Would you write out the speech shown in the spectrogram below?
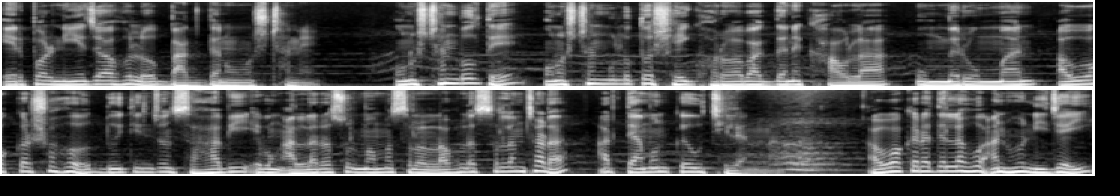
এরপর নিয়ে যাওয়া হলো বাগদান অনুষ্ঠানে। অনুষ্ঠান বলতে অনুষ্ঠান মূলত সেই ঘরোয়া বাগদানে খাওলা, উম্মের উম্মান, আবু সহ দুই তিনজন সাহাবি এবং আল্লাহ রসুল মোহাম্মদ সাল্লাহ সাল্লাম ছাড়া আর তেমন কেউ ছিলেন না। আবু বকর আনহু নিজেই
